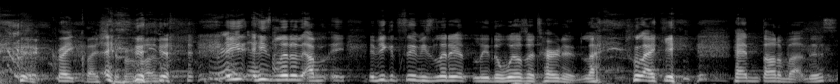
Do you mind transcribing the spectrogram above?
Great question, Ramon. he, good he's literally. I'm, if you can see him, he's literally the wheels are turning, like like he hadn't thought about this.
